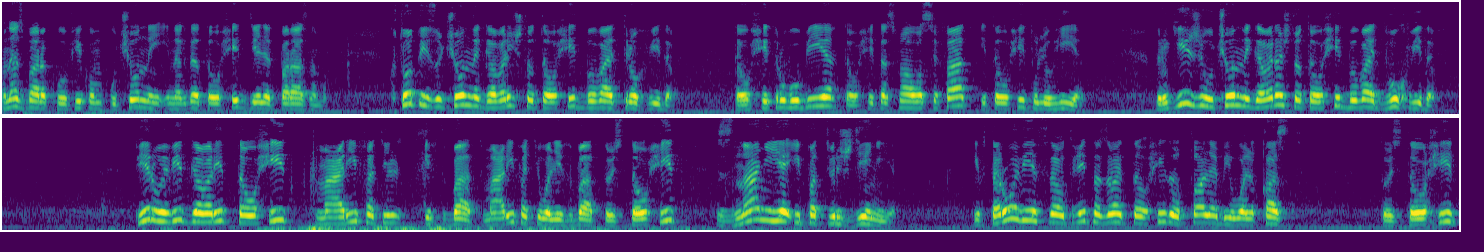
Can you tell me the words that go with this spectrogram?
У нас баракулуфикум ученые иногда таухид делят по-разному. Кто-то из ученых говорит, что таухид бывает трех видов. Таухид рубубия, таухид асма сифат и таухид улюхия. Другие же ученые говорят, что таухид бывает двух видов. Первый вид говорит таухид маарифатиль ифбат, маарифати валь ифбат, то есть таухид знание и подтверждение. И второй вид таухид называют таухиду таляби валь каст, то есть таухид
